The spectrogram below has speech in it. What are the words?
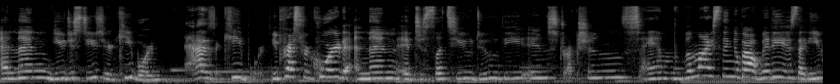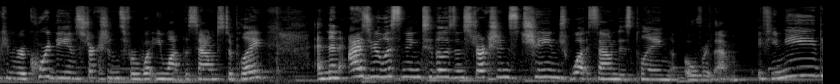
and then you just use your keyboard as a keyboard. You press record, and then it just lets you do the instructions. And the nice thing about MIDI is that you can record the instructions for what you want the sounds to play, and then as you're listening to those instructions, change what sound is playing over them. If you need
